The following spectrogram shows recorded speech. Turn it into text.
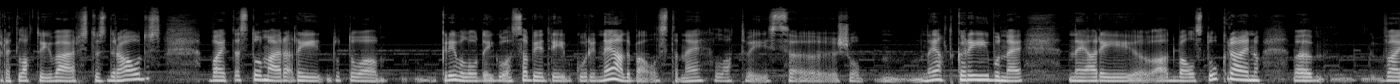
pret Latviju vērstus draudus, vai tas tomēr arī tu, to krivalodīgo sabiedrību, kuri neatbalsta ne Latvijas eh, šo neatkarību, ne, ne arī atbalsta Ukrainu, eh, vai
